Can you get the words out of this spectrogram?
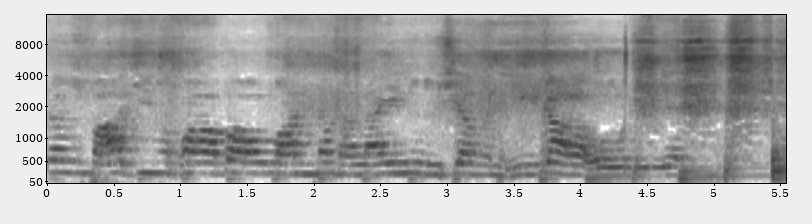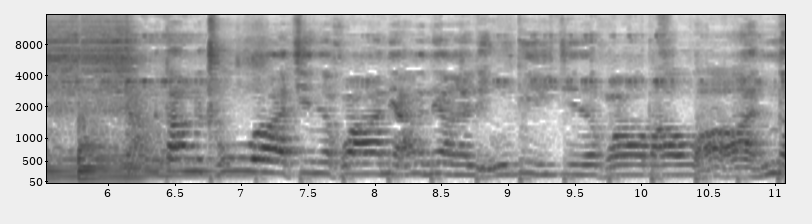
人把金花宝碗那么来路向你告别。金花娘娘留的金花宝碗呐，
